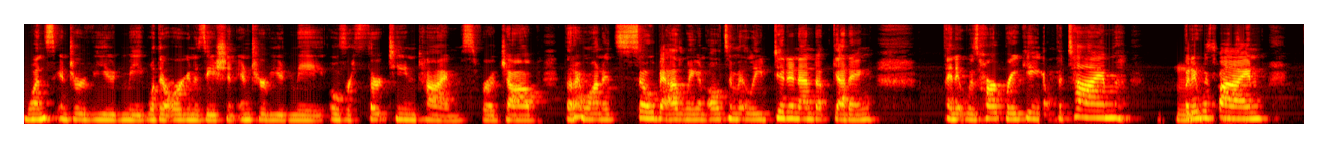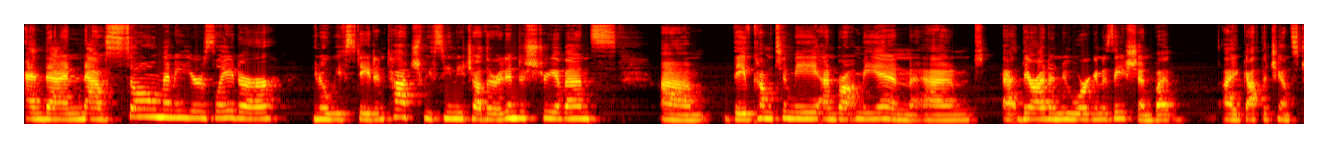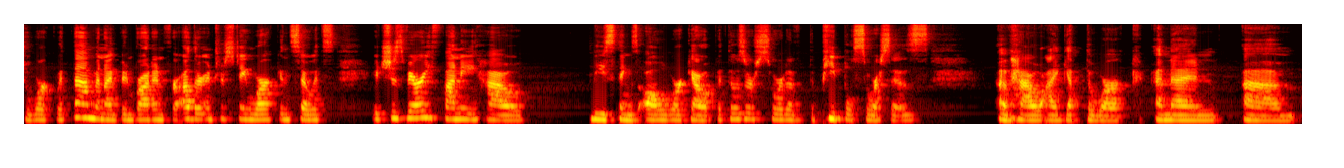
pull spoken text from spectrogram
once interviewed me. Well, their organization interviewed me over 13 times for a job that I wanted so badly and ultimately didn't end up getting. And it was heartbreaking at the time, mm-hmm. but it mm-hmm. was fine. And then now, so many years later, you know, we've stayed in touch. We've seen each other at industry events. Um, they've come to me and brought me in, and at, they're at a new organization, but I got the chance to work with them, and I've been brought in for other interesting work. And so it's it's just very funny how these things all work out. But those are sort of the people sources of how I get the work, and then um,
